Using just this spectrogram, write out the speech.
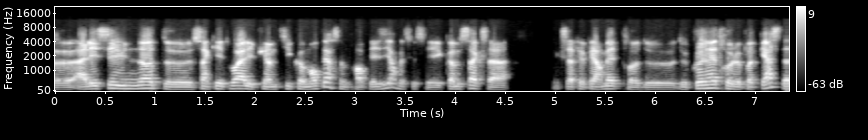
euh, à laisser une note 5 euh, étoiles et puis un petit commentaire. Ça me fera plaisir parce que c'est comme ça que ça, que ça fait permettre de, de connaître le podcast.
